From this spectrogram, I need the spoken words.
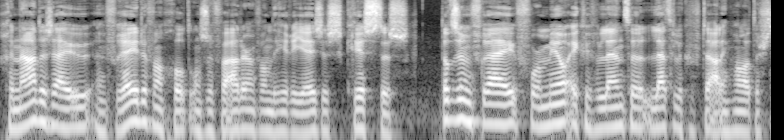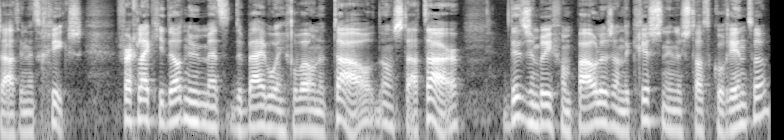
Genade zij u en vrede van God, onze Vader en van de Heer Jezus Christus. Dat is een vrij formeel equivalente letterlijke vertaling van wat er staat in het Grieks. Vergelijk je dat nu met de Bijbel in gewone taal, dan staat daar: Dit is een brief van Paulus aan de christenen in de stad Korinthe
